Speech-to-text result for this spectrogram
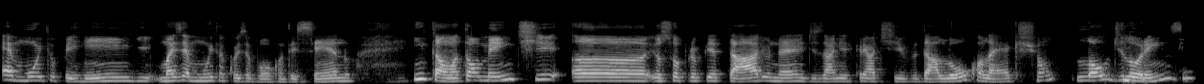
é muito perrengue, mas é muita coisa boa acontecendo. Então, atualmente uh, eu sou proprietário, né, designer criativo da Low Collection, Low de uhum. Lorenzo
